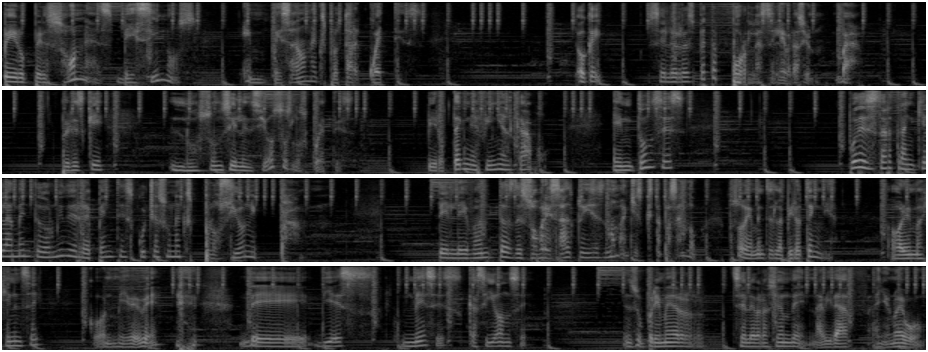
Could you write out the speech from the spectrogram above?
Pero personas, vecinos, empezaron a explotar cohetes. Ok, se le respeta por la celebración, va. Pero es que no son silenciosos los cohetes. Pirotecnia fin y al cabo. Entonces, puedes estar tranquilamente dormido y de repente escuchas una explosión y ¡pam! Te levantas de sobresalto y dices, no manches, ¿qué está pasando? Pues obviamente es la pirotecnia. Ahora imagínense con mi bebé de 10 meses, casi 11, en su primer celebración de Navidad, Año Nuevo.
